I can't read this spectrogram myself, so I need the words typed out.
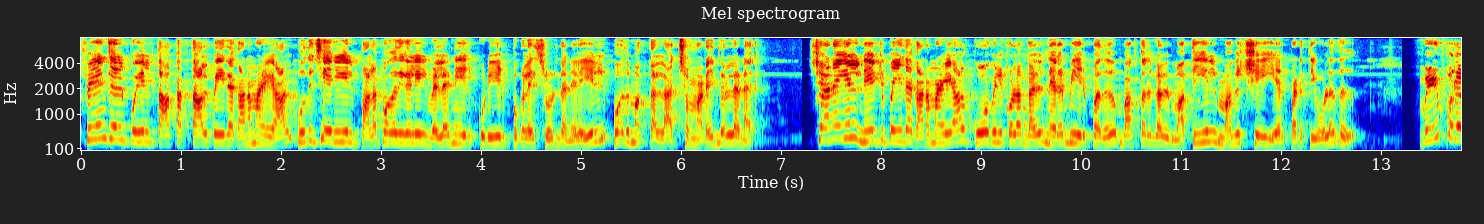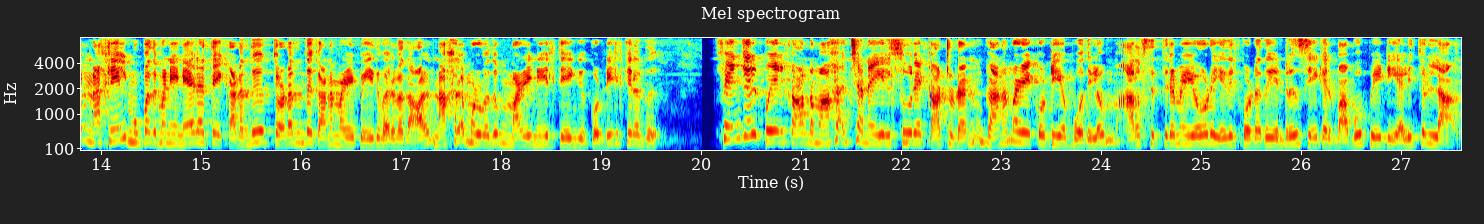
ஃபேஞ்சல் புயல் தாக்கத்தால் பெய்த கனமழையால் புதுச்சேரியில் பல பகுதிகளில் வெள்ளநீர் குடியிருப்புகளை சூழ்ந்த நிலையில் பொதுமக்கள் அச்சம் அடைந்துள்ளனர் சென்னையில் நேற்று பெய்த கனமழையால் கோவில் குளங்கள் நிரம்பியிருப்பது பக்தர்கள் மத்தியில் மகிழ்ச்சியை ஏற்படுத்தியுள்ளது. விழுப்புரம் நகரில் முப்பது மணி நேரத்தை கடந்து தொடர்ந்து கனமழை பெய்து வருவதால் நகரம் முழுவதும் மழைநீர் தேங்கிக் கொண்டிருக்கிறது. ஃபெஞ்சல் புயல் காரணமாக சென்னையில் சூறைக்காற்றுடன் கனமழை கொட்டிய போதிலும் அரசு திறமையோடு எதிர்கொண்டது என்று சேகர் பாபு பேட்டி அளித்துள்ளார்.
